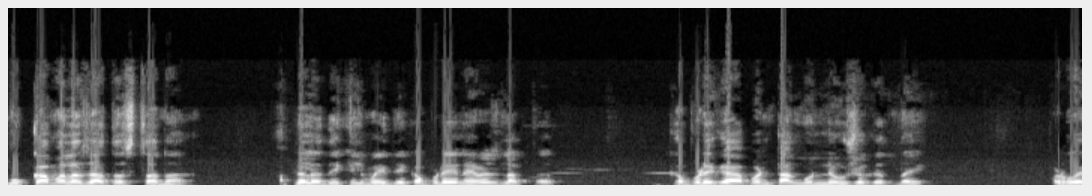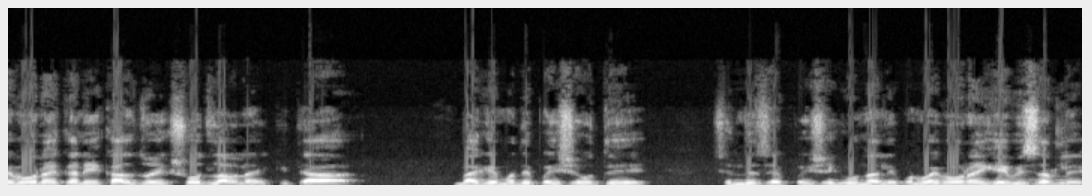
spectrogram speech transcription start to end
मुक्कामाला जात असताना आपल्याला देखील माहिती आहे कपडे न्यावेच लागतात. कपडे काय आपण टांगून नेऊ शकत नाही. पण वैभव नायकाने काल जो एक शोध लावला आहे की त्या बॅगेमध्ये पैसे होते शिंदेसाहेब पैसे घेऊन आले पण वैभव नाईक हे विसरले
